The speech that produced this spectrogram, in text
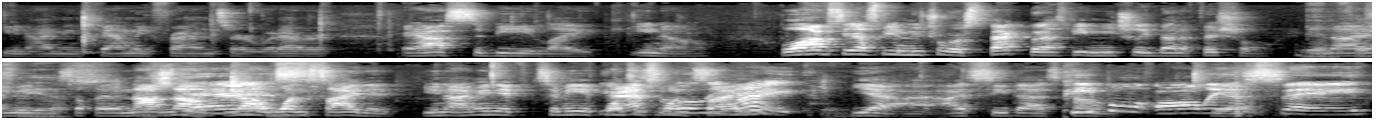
you know, I mean, family, friends, or whatever, it has to be like you know. Well, obviously, it has to be mutual respect, but it has to be mutually beneficial. You know what I Beneficial, mean? And stuff like that. Not not Yes. not one sided. You know what I mean? If to me, if You're once it's one sided, right. yeah, I, I see that as kind of- People always Yeah. say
